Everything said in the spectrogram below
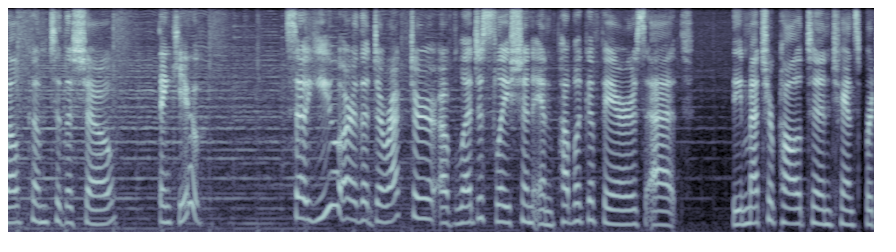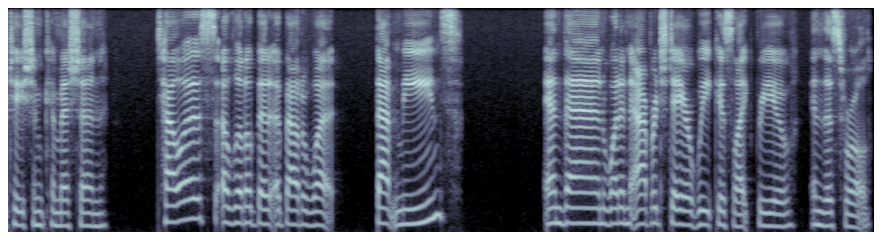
Welcome to the show. Thank you. So, you are the Director of Legislation and Public Affairs at the Metropolitan Transportation Commission. Tell us a little bit about what that means and then what an average day or week is like for you in this role.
